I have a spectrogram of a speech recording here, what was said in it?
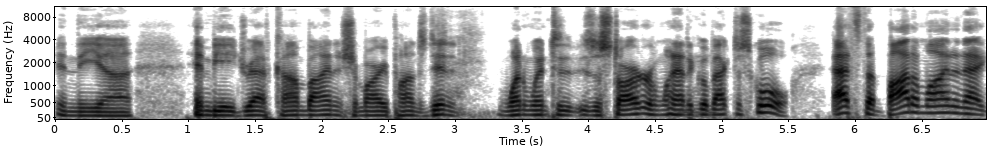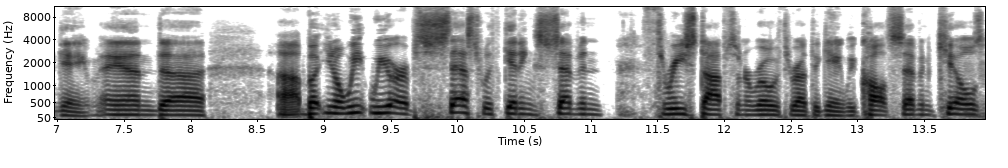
in the uh, NBA draft combine, and Shamorie Ponds didn't. One went to as a starter, and one had to go back to school. That's the bottom line in that game. And uh, uh, but you know, we, we are obsessed with getting seven three stops in a row throughout the game. We call it seven kills.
